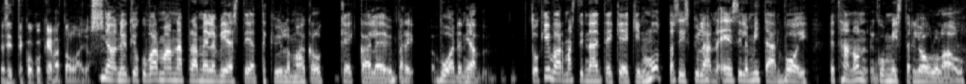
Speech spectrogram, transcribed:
ja sitten koko kevät ollaan jossain. Ja nyt joku varmaan näprää meille viestiä, että kyllä Michael keikkailee ympäri vuoden ja toki varmasti näin tekeekin, mutta siis kyllähän ei sille mitään voi, että hän on niin kuin Mr. Joululaulu.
